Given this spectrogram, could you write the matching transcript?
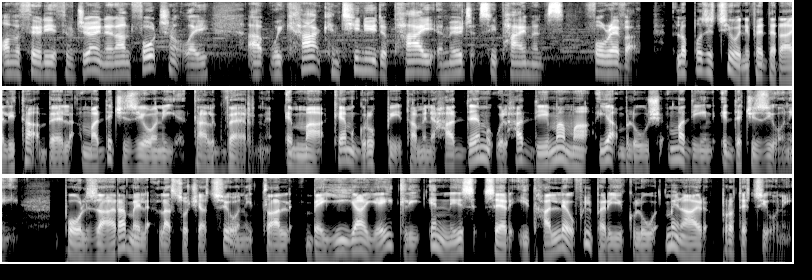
on the 30th of June. And unfortunately, uh, we can't continue to pay emergency payments forever. L-Oppożizzjoni Federali taqbel mad-deċiżjoni tal-Gvern, imma kemm gruppi ta' min iħaddem u l-ħaddiema ma jaqblux ma' din id-deċiżjoni. Paul Zahra mill-Assoċjazzjoni tal-Bejjiegħa jgħid li n-nies ser jitħallew fil-periklu mingħajr protezzjoni.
